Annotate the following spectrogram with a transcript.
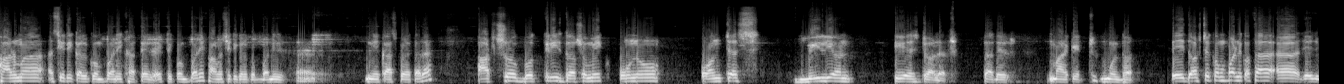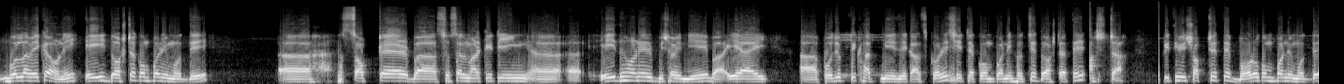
pharmaceutical company খাতের একটি কোম্পানি ফার্মাসিউটিক্যাল কোম্পানি নিয়ে কাজ করে তারা। আটশো বত্রিশ দশমিক উনপঞ্চাশ বিলিয়ন ইউএস ডলার তাদের মার্কেট মূলধন। এই দশটা কোম্পানির কথা বললাম এই কারণে এই দশটা কোম্পানির মধ্যে সফটওয়্যার বা সোশ্যাল মার্কেটিং এই ধরনের বিষয় নিয়ে বা এআই প্রযুক্তি খাত নিয়ে যে কাজ করে, সেটা কোম্পানি হচ্ছে দশটাতে পাঁচটা। পৃথিবীর সবচেয়ে বড় কোম্পানির মধ্যে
